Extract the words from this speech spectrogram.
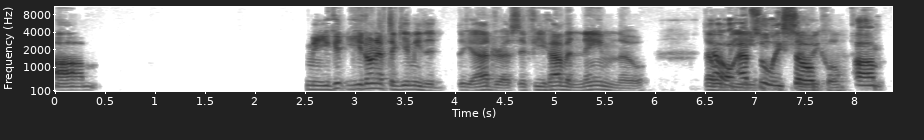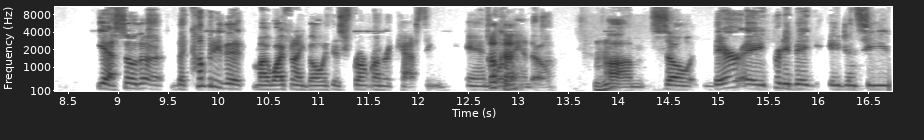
Um, I mean, you could, you don't have to give me the, the address. If you have a name though, that no, would be absolutely. So, cool. um, yeah, so the the company that my wife and I go with is Front Runner Casting in okay. Orlando. Mm-hmm. Um, so they're a pretty big agency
